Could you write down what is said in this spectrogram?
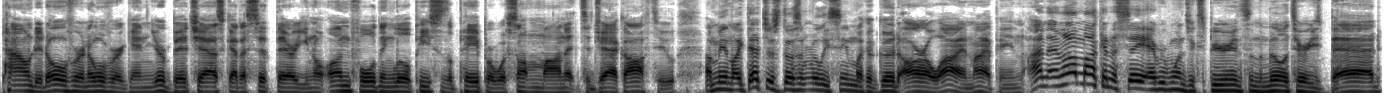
pounded over and over again. Your bitch ass got to sit there, you know, unfolding little pieces of paper with something on it to jack off to. I mean, like that just doesn't really seem like a good ROI in my opinion. And, and I'm not going to say everyone's experience in the military is bad.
